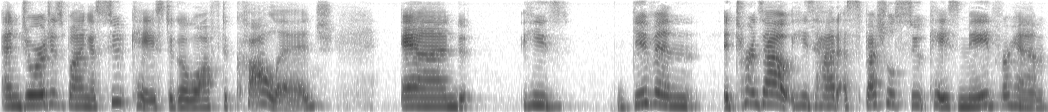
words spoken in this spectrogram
and George is buying a suitcase to go off to college, and he's given. It turns out he's had a special suitcase made for him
